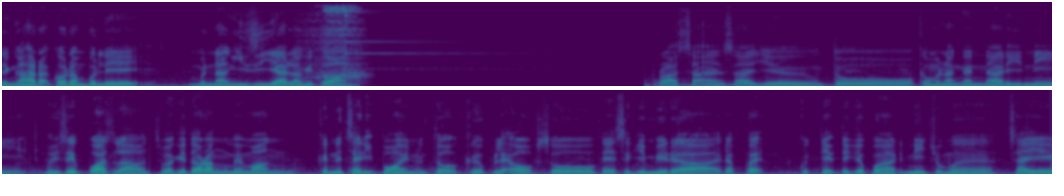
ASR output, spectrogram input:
Tengah harap korang boleh menang easy lah kita orang. Perasaan saya untuk kemenangan hari ni Bagi saya puas lah. Sebab kita orang memang kena cari point untuk ke playoff. So saya rasa gembira lah dapat kutip 3 point hari ni. Cuma saya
